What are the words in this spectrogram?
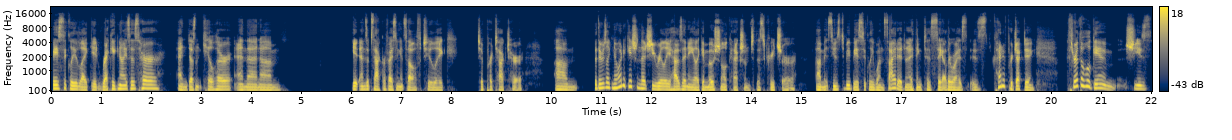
basically like it recognizes her and doesn't kill her and then um it ends up sacrificing itself to like to protect her. Um but there's like no indication that she really has any like emotional connection to this creature. Um, it seems to be basically one sided. And I think to say otherwise is kind of projecting. Throughout the whole game, she's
